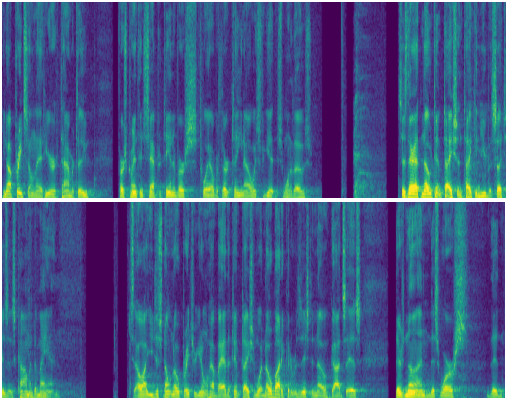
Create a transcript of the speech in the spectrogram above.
You know, I preached on that here a time or two. 1 Corinthians chapter 10 and verse 12 or 13, I always forget, it's one of those. It says, There hath no temptation taken you but such as is common to man. So oh, you just don't know, preacher. You don't know how bad the temptation was. Nobody could have resisted. No, God says there's none that's worse than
